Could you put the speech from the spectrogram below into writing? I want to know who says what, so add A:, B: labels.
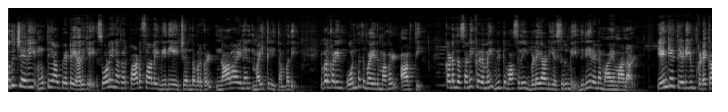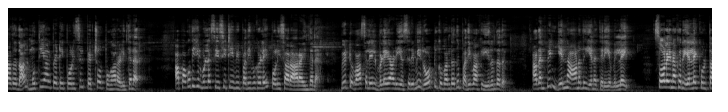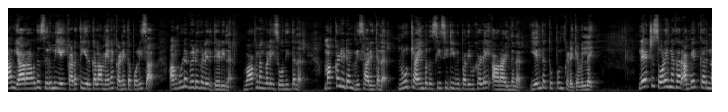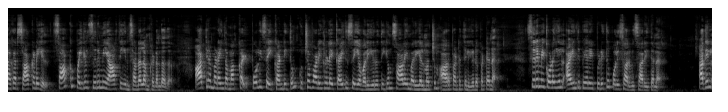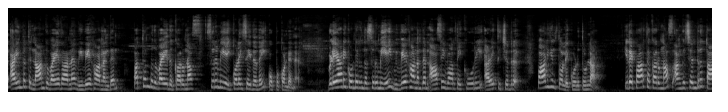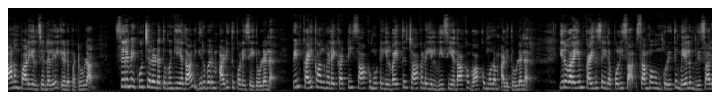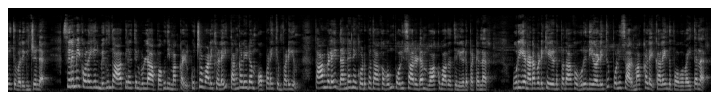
A: புதுச்சேரி முத்தியால்பேட்டை அருகே சோலைநகர் பாடசாலை வீதியைச் சேர்ந்தவர்கள் நாராயணன் மைத்திலி தம்பதி. இவர்களின் ஒன்பது வயது மகள் ஆர்த்தி. கடந்த சனிக்கிழமை வீட்டு வாசலில் விளையாடிய சிறுமி திடீரென மாயமானாள். எங்கே தேடியும் கிடைக்காததால் முத்தியால்பேட்டை போலீசில் பெற்றோர் புகார் அளித்தனர். அப்பகுதியில் உள்ள சிசிடிவி பதிவுகளை போலீசார் ஆராய்ந்தனர். வீட்டு வாசலில் விளையாடிய சிறுமி ரோட்டுக்கு வந்தது பதிவாகி இருந்தது. அதன்பின் என்ன ஆனது என தெரியவில்லை. சோலைநகர் எல்லைக்குள் தான் யாராவது சிறுமியை கடத்தியிருக்கலாம் என கணித்த போலீசார் அங்குள்ள வீடுகளில் தேடினர். வாகனங்களை சோதித்தனர். மக்களிடம் விசாரித்தனர். நூற்று ஐம்பது சிசிடிவி பதிவுகளை ஆராய்ந்தனர். எந்த துப்பும் கிடைக்கவில்லை. நேற்று சோலைநகர் அம்பேத்கர் நகர் சாக்கடையில் சாக்குப்பையில் சிறுமி ஆர்த்தியின் சடலம் கிடந்தது. ஆத்திரமடைந்த மக்கள் போலீசை கண்டித்தும் குற்றவாளிகளை கைது செய்ய வலியுறுத்தியும் சாலை மறியல் மற்றும் ஆர்ப்பாட்டத்தில் ஈடுபட்டனர். சிறுமி கொலையில் ஐந்து பேரை பிடித்து போலீசார் விசாரித்தனர். அதில் ஐம்பத்து நான்கு வயதான விவேகானந்தன் பத்தொன்பது வயது கருணாஸ் சிறுமியை கொலை செய்ததை ஒப்புக்கொண்டனர். விளையாடிக் கொண்டிருந்த சிறுமியை விவேகானந்தன் ஆசை வார்த்தை கூறி அழைத்துச் சென்று பாலியல் தொல்லை கொடுத்துள்ளான். இதை பார்த்த கருணாஸ் அங்கு சென்று தானும் பாலியல் சீண்டலில் ஈடுபட்டுள்ளான். சிறுமி கூச்சலிட துவங்கியதால் இருவரும் அடித்து கொலை செய்துள்ளனர். பின் கை கால்களை கட்டி சாக்கு மூட்டையில் வைத்து சாக்கடையில் வீசியதாக வாக்குமூலம் அளித்துள்ளனர். இருவரையும் கைது செய்த போலீசார் சம்பவம் குறித்து மேலும் விசாரித்து வருகின்றனர். சிறுமி கொலையில் மிகுந்த ஆத்திரத்தில் உள்ள அப்பகுதி மக்கள் குற்றவாளிகளை தங்களிடம் ஒப்படைக்கும்படியும் தாங்களே தண்டனை கொடுப்பதாகவும் போலீசாரிடம் வாக்குவாதத்தில் ஈடுபட்டனர். உரிய நடவடிக்கை எடுப்பதாக உறுதியளித்து போலீசார் மக்களை கலைந்து போக வைத்தனர்.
